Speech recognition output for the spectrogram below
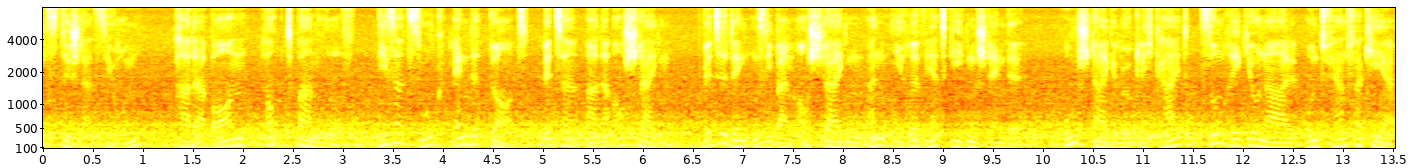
Nächste Station Paderborn Hauptbahnhof. Dieser Zug endet dort. Bitte alle aussteigen. Bitte denken Sie beim Aussteigen an Ihre Wertgegenstände. Umsteigemöglichkeit zum Regional- und Fernverkehr.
